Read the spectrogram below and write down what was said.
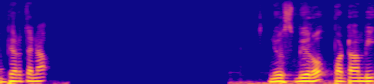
അഭ്യർത്ഥന. News bureau Pattambi.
